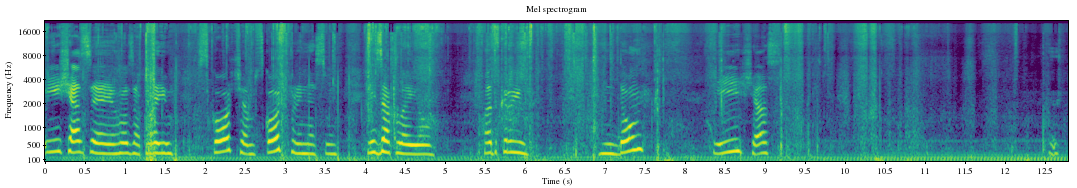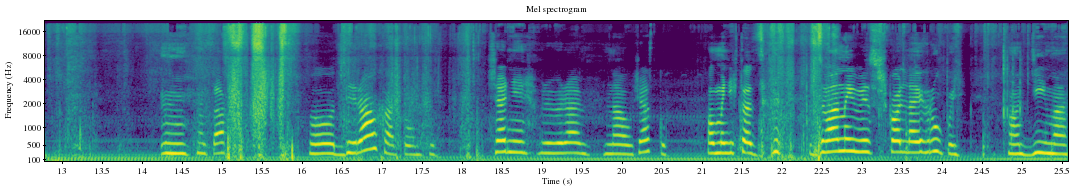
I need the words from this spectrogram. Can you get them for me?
І зараз я його заклею скотчем. Скотч принесу і заклею. Відкрив дом. І зараз отак подирав картонки. Сьогодні прибираємо на участку. О, мені хтось дзвонив із школьної групи. О, Діма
